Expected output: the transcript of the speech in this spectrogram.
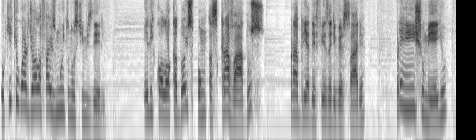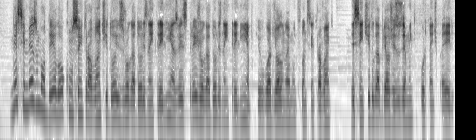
O que, que o Guardiola faz muito nos times dele? Ele coloca dois pontas cravados para abrir a defesa adversária, preenche o meio. Nesse mesmo modelo, ou com centroavante e dois jogadores na entrelinha, às vezes três jogadores na entrelinha, porque o Guardiola não é muito fã de centroavante. Nesse sentido, o Gabriel Jesus é muito importante para ele.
